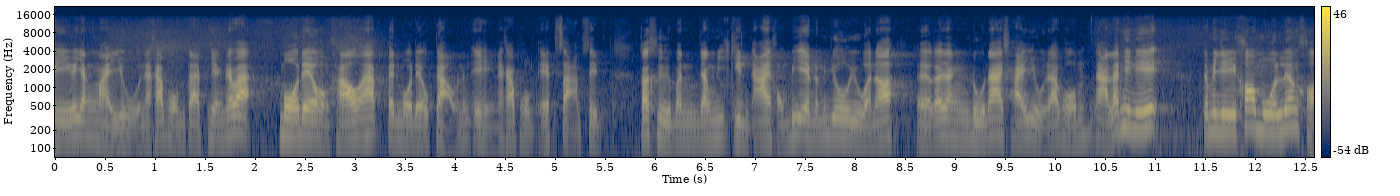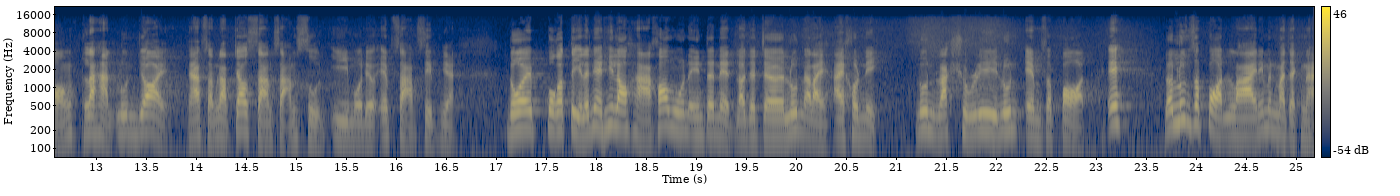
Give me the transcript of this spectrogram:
ปีก็ยังใหม่อยู่นะครับผม แต่เพียงแค่ว่าโมเดลของเขาครับเป็นโมเดลเก่านั่นเองนะครับผม F30 ก็คือมันยังมีกลิ่นอายของ BMW อยู่เนาะ เออ ก็ยังดูน่าใช้อยู่นะครับผม อะและทีนี้จะมีข้อมูลเรื่องของรหัสรุ่นย่อยนะครับสำหรับเจ้า 330e โมเดล F30 เนี่ย โดยปกติแล้วเนี่ยที่เราหาข้อมูลในอินเทอร์เน็ต เราจะเจอรุ่นอะไร Iconic รุ่น Luxury รุ่น M Sport เอ๊ะ แล้วรุ่นสปอร์ตไลน์นี่มันมาจากไหน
